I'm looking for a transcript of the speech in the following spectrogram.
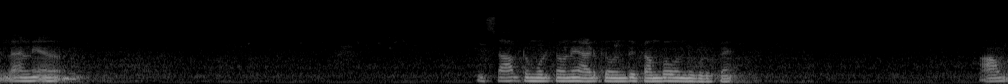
எல்லாமே இது சாப்பிட்டு முடித்தோடனே அடுத்து வந்து கம்பை வந்து கொடுப்பேன். ஆம்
